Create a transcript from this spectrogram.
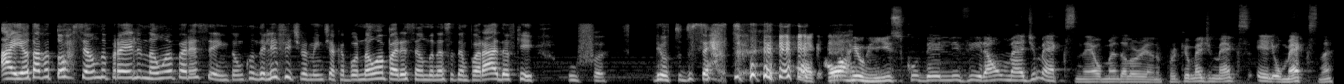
Aí eu tava torcendo para ele não aparecer. Então, quando ele efetivamente acabou não aparecendo nessa temporada, eu fiquei, ufa, deu tudo certo. é, corre o risco dele virar um Mad Max, né? O Mandaloriano. Porque o Mad Max, ele, o Max, né?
